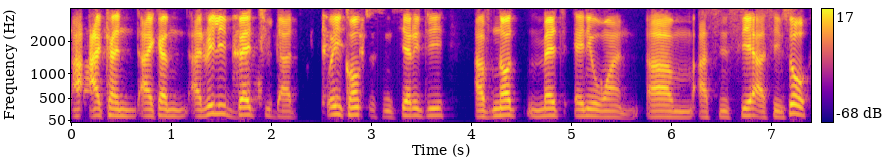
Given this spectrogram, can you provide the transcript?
I, I can I can I really bet you that when it comes to sincerity, I've not met anyone um as sincere as him. So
